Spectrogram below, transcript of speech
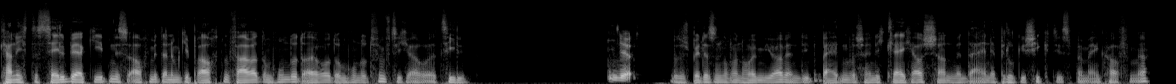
kann ich dasselbe Ergebnis auch mit einem gebrauchten Fahrrad um 100 Euro oder um 150 Euro erzielen? Ja. Also spätestens noch einem halben Jahr werden die beiden wahrscheinlich gleich ausschauen, wenn der eine ein bisschen geschickt ist beim Einkaufen. Ja?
